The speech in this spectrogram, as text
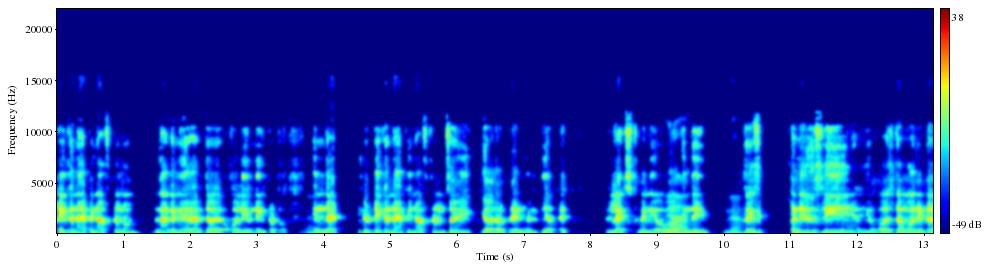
take a nap in afternoon, then again you have the whole evening to do. Yeah. In that, if you take a nap in afternoon, so you, your brain will be a bit relaxed when you work Yeah. in the evening. Yeah. So if you continuously you watch the monitor,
